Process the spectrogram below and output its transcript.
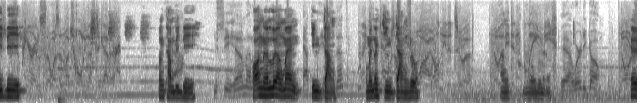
ดี Appearance, there wasn't much holding us together. ๆต้องทำดี you see him ๆ at เพราะ all เนื้อเรื่องแม่ง after จริง the จัง incident? ทำไมต้องจริงจังด้วยวะ While needed to, uh, know ทาง that he didn't ทางอะไรอยู่ blame ไหน me. Yeah, where'd he go? North, เฮ้ย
